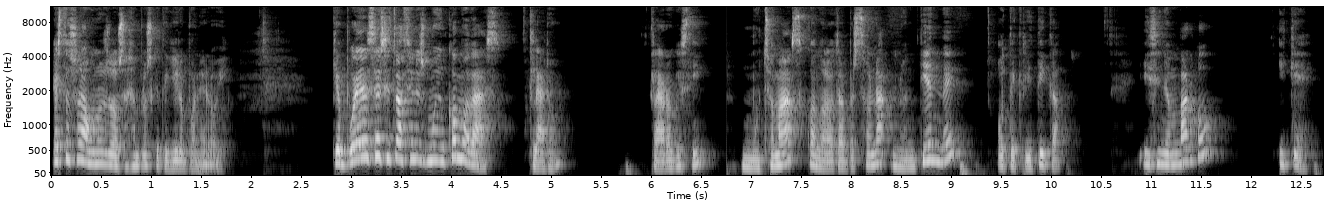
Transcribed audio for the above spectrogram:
Estos son algunos de los ejemplos que te quiero poner hoy. ¿Que pueden ser situaciones muy incómodas? Claro, claro que sí. Mucho más cuando la otra persona no entiende o te critica. Y sin embargo, ¿y qué?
